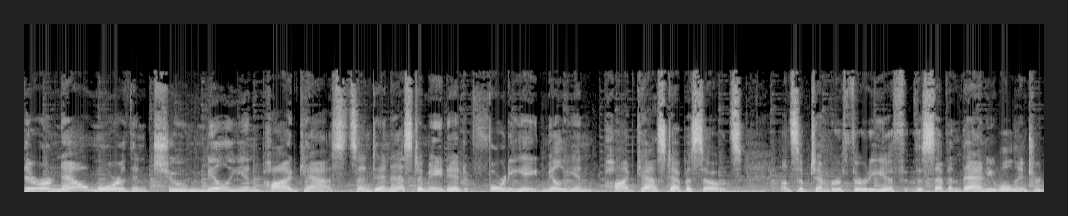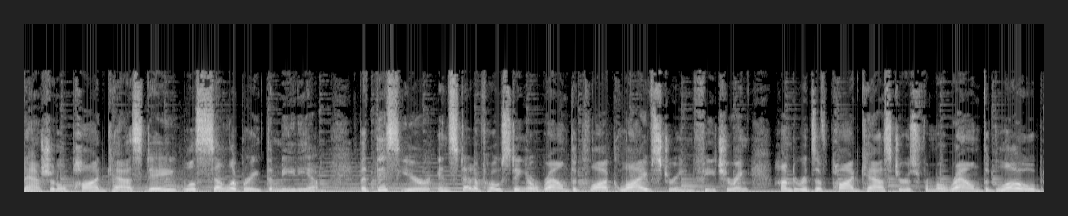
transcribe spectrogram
There are now more than 2 million podcasts and an estimated 48 million podcast episodes. On September 30th, the seventh annual International Podcast Day will celebrate the medium. But this year, instead of hosting a round the clock live stream featuring hundreds of podcasters from around the globe,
